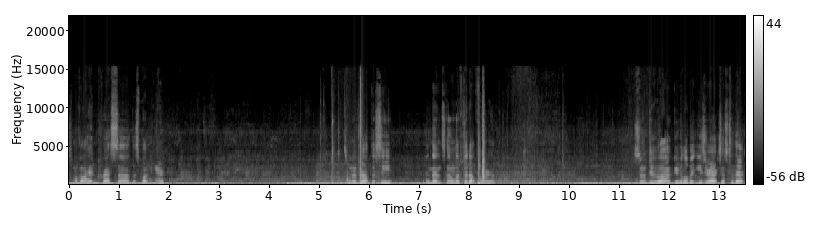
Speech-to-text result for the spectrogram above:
So we'll go ahead and press uh, this button here. It's going to drop the seat, and then it's going to lift it up for you. So do uh, give you a little bit easier access to that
